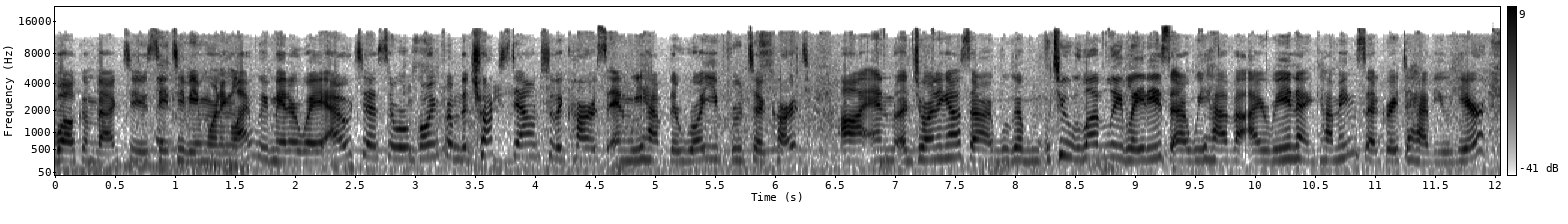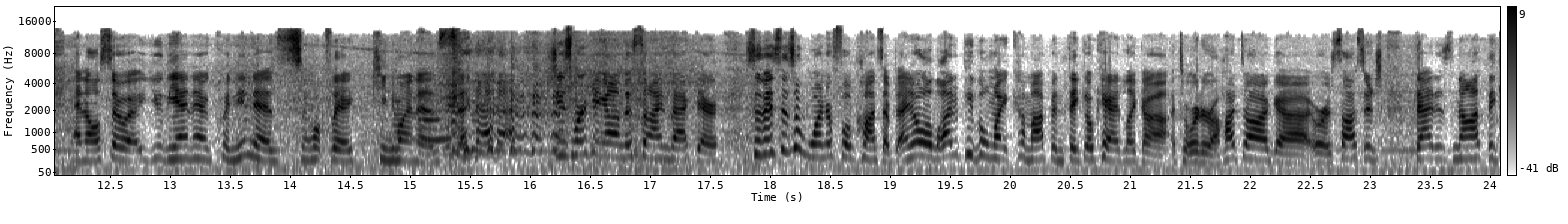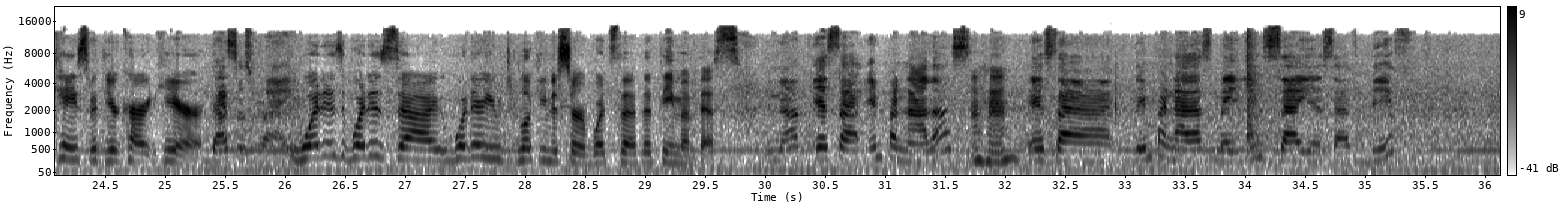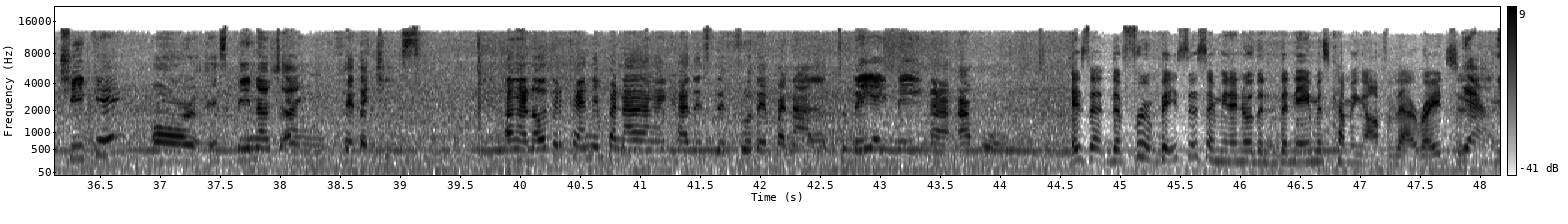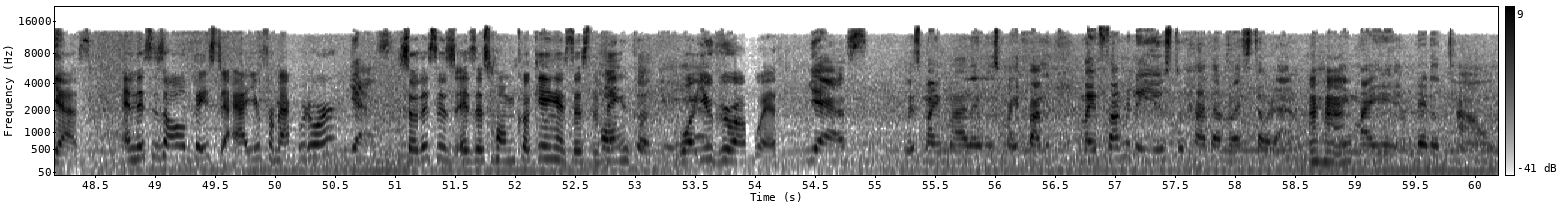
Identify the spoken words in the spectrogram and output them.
Welcome back to CTV Morning Live. We've made our way out, uh, so we're going from the trucks down to the cars, and we have the Royi Fruta cart. Uh, and uh, joining us are we have two lovely ladies. Uh, we have Irene Cummings, uh, great to have you here, and also uh, Juliana Quinines, hopefully Quinones. She's working on the sign back there. So this is a wonderful concept. I know a lot of people might come up and think, okay, I'd like a, to order a hot dog uh, or a sausage. That is not the case with your cart here. That is right. What is what is what are you looking to serve? What's the, the theme of this? It's uh, empanadas. Mhm. It's uh, the empanadas made inside is uh, beef, chicken, or spinach and feta cheese. And another kind of empanada I had is the fruit empanada. Today I made uh, apple. Is that the fruit basis? I mean, I know the, the name is coming off of that, right? Yes. Yes. And this is all based at, you're from Ecuador? Yes. So this is, is this home cooking? Is this the Home thing? cooking, What yes. you grew up with? Yes. With my mother, with my family. My family used to have a restaurant Mhm. in my little town.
